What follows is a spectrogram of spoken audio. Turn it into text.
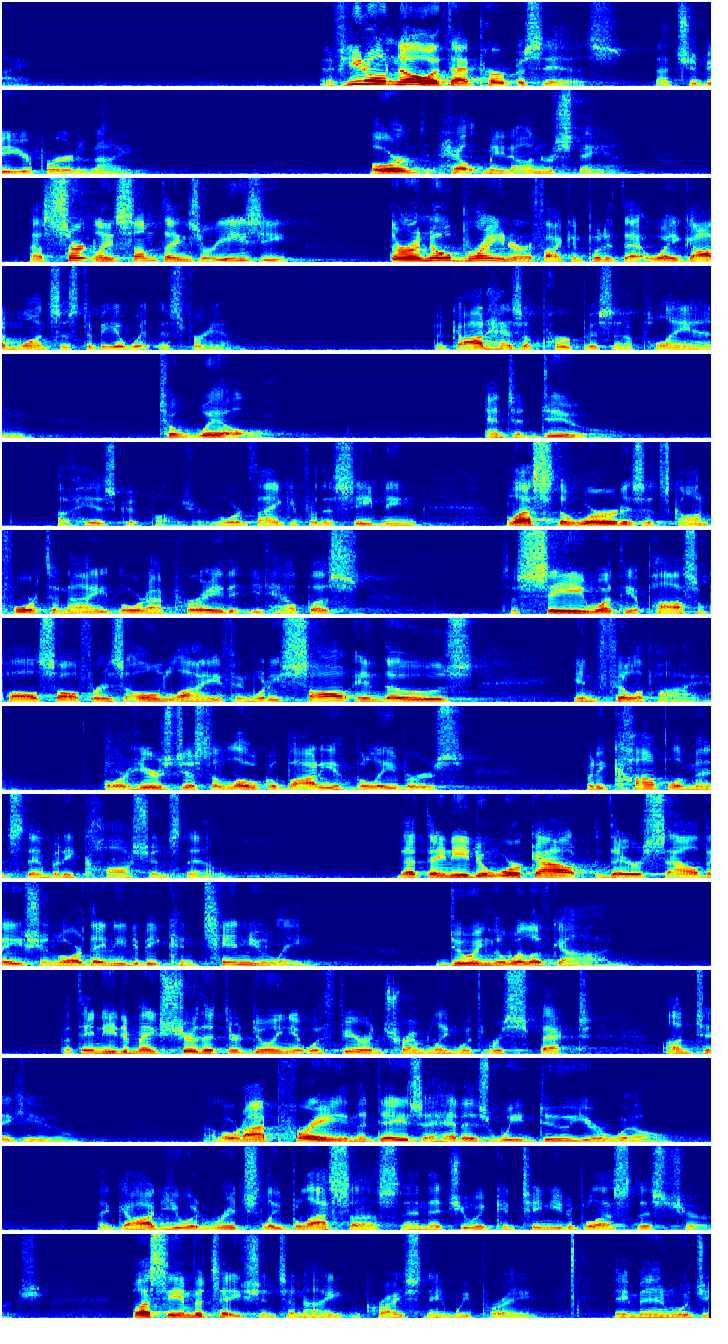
And if you don't know what that purpose is, that should be your prayer tonight. Lord, help me to understand. Now, certainly some things are easy. They're a no brainer, if I can put it that way. God wants us to be a witness for Him. But God has a purpose and a plan to will and to do of His good pleasure. Lord, thank you for this evening. Bless the word as it's gone forth tonight. Lord, I pray that you'd help us to see what the Apostle Paul saw for his own life and what he saw in those in Philippi. Lord, here's just a local body of believers but he compliments them, but he cautions them that they need to work out their salvation, Lord. They need to be continually doing the will of God, but they need to make sure that they're doing it with fear and trembling, with respect unto you. Lord, I pray in the days ahead as we do your will, that God, you would richly bless us and that you would continue to bless this church. Bless the invitation tonight. In Christ's name we pray. Amen. Would you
